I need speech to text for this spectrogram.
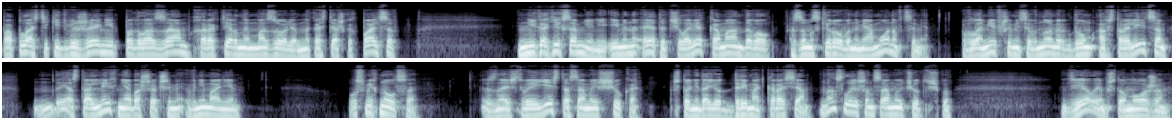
по пластике движений, по глазам, характерным мозолям на костяшках пальцев. Никаких сомнений, именно этот человек командовал замаскированными ОМОНовцами, вломившимися в номер к двум австралийцам, да и остальных, не обошедшими вниманием. Усмехнулся. «Значит, вы и есть та самая щука, что не дает дремать карасям. Наслышан самую чуточку». «Делаем, что можем»,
